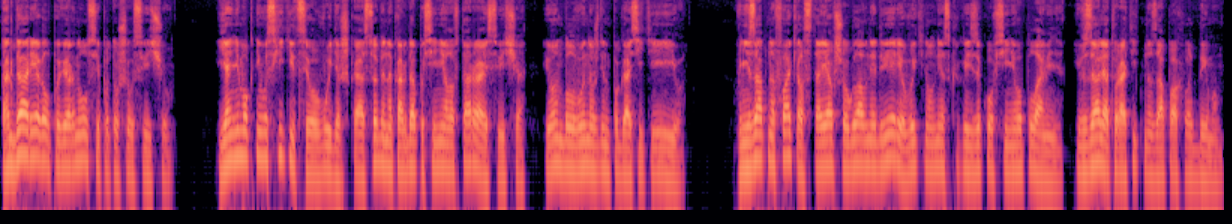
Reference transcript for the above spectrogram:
Тогда Регал повернулся и потушил свечу. Я не мог не восхититься его выдержкой, особенно когда посинела вторая свеча, и он был вынужден погасить и ее. Внезапно факел, стоявший у главной двери, выкинул несколько языков синего пламени, и в зале отвратительно запахло дымом.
